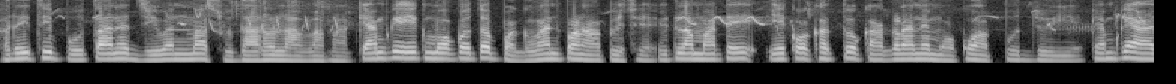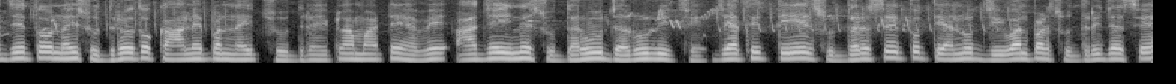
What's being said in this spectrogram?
ફરીથી પોતાના જીવનમાં સુધારો લાવવામાં કેમ કે એક મોકો તો ભગવાન પણ આપે છે. એટલા માટે એક વખત તો કાગડાને મોકો આપવો જ જોઈએ. કેમ કે આજે તો નહીં સુધર્યો તો કાલે પણ નહીં સુધરે. એટલા માટે હવે આજે એને સુધરવું જરૂરી છે. જેથી તે સુધરશે તો તેનું જીવન પણ સુધરી જશે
